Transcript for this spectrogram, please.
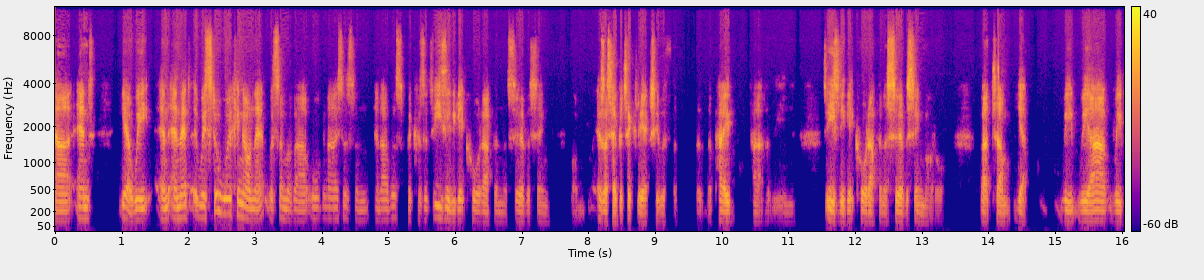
Uh, and yeah, we and, and that we're still working on that with some of our organisers and, and others because it's easy to get caught up in the servicing. As I say, particularly actually with the, the, the paid part of the union it's easy to get caught up in a servicing model. But um, yeah, we, we are, we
